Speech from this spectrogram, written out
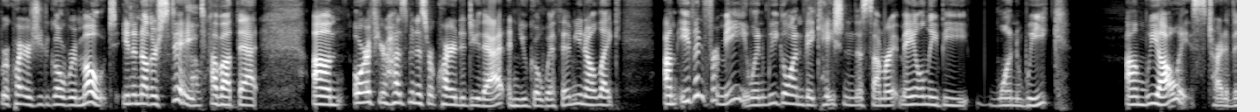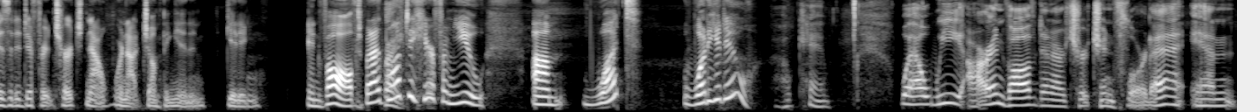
requires you to go remote in another state. How about that? Um, or if your husband is required to do that and you go with him, you know, like um, even for me, when we go on vacation in the summer, it may only be one week. Um, we always try to visit a different church. Now, we're not jumping in and getting involved, but I'd love to hear from you. Um, what what do you do? Okay. Well, we are involved in our church in Florida, and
